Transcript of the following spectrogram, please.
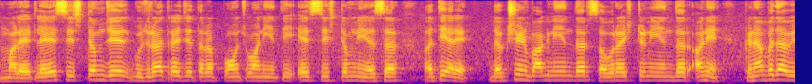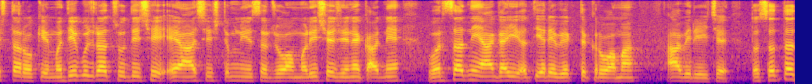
મળે. એટલે એ સિસ્ટમ જે ગુજરાત રાજ્ય તરફ પહોંચવાની હતી, એ સિસ્ટમની અસર અત્યારે દક્ષિણ ભાગની અંદર, સૌરાષ્ટ્રની અંદર અને ઘણા બધા વિસ્તારો કે મધ્ય ગુજરાત સુધી છે, એ આ સિસ્ટમની અસર જોવા મળી છે, જેને કારણે વરસાદની આગાહી અત્યારે વ્યક્ત કરવામાં આવી રહી છે. તો સતત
